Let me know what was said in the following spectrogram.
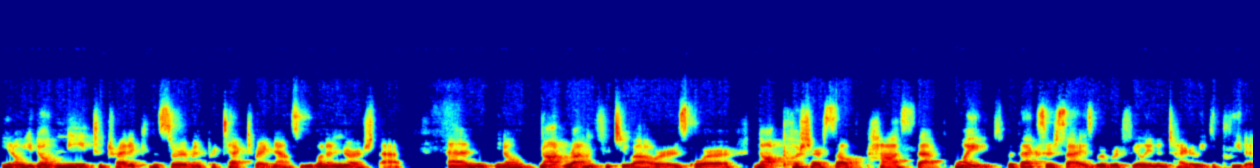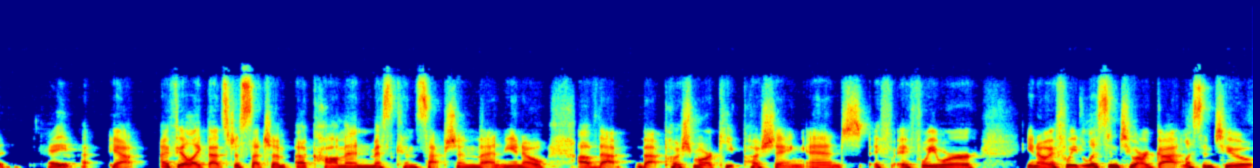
you know, you don't need to try to conserve and protect right now. So we want to nourish that and, you know, not run for two hours or not push ourselves past that point with exercise where we're feeling entirely depleted. Right. Uh, yeah. I feel like that's just such a, a common misconception then, you know, of that that push more, keep pushing. And if if we were you know if we listened to our gut listen to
